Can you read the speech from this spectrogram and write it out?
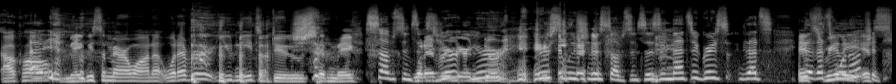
alcohol Uh, yeah. maybe some marijuana whatever you need to do to make substances. whatever your, you're your, enduring. your solution is substances, and that's a great. That's it's that's really one option. it's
